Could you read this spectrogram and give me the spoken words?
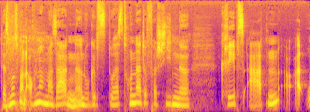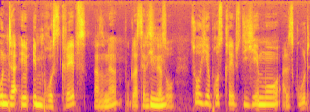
das muss man auch nochmal sagen, ne? Du gibst, du hast hunderte verschiedene Krebsarten äh, unter im Brustkrebs. Also, ne, du hast ja nicht mhm. wieder so, so hier Brustkrebs, die Chemo, alles gut.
